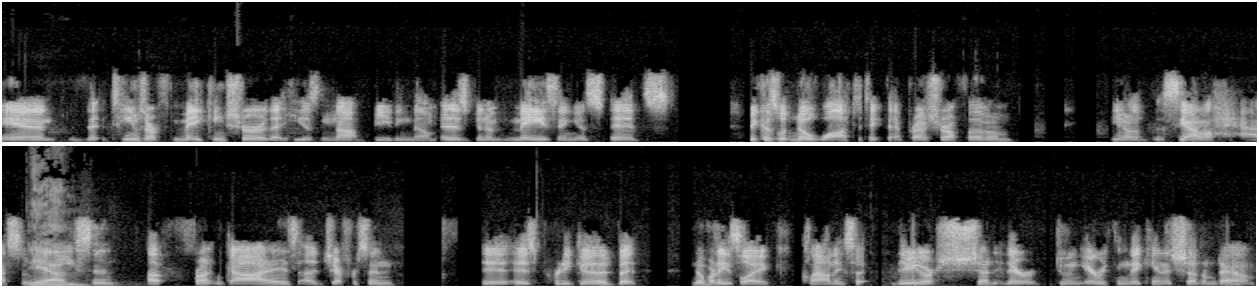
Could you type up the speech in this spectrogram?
and the teams are making sure that he is not beating them. It has been amazing. It's it's because with no Watt to take that pressure off of him, you know, Seattle has some Yeah. decent up front guys. Uh, Jefferson is, is pretty good, but nobody's like clowning. So they are shut. They're doing everything they can to shut them down.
